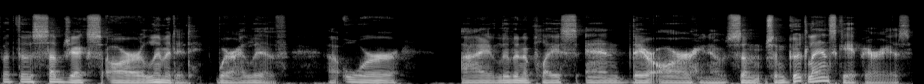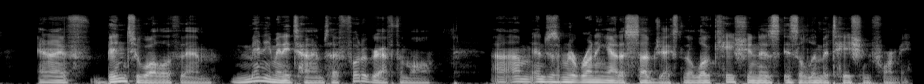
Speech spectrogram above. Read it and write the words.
but those subjects are limited where I live. Uh, or I live in a place and there are, you know, some, some good landscape areas and I've been to all of them many, many times. I've photographed them all. Uh, I'm, I'm just I'm running out of subjects. The location is is a limitation for me.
